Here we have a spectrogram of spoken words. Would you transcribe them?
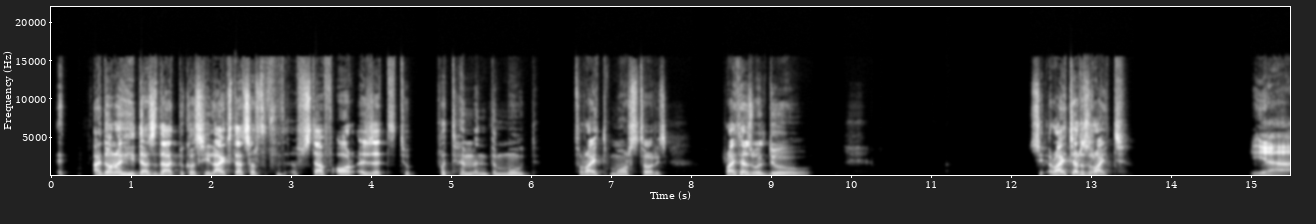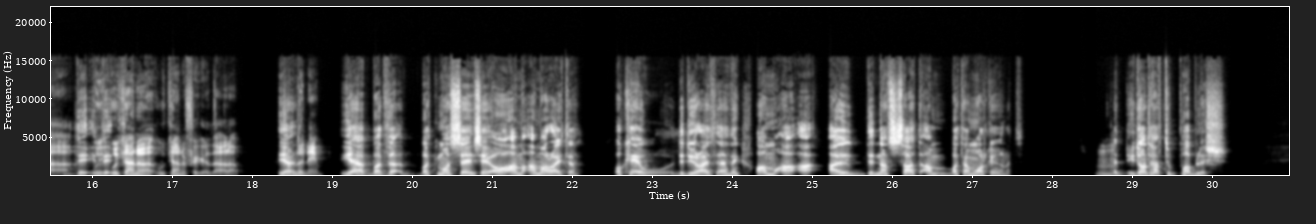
It, I don't know he does that because he likes that sort of stuff or is it to put him in the mood to write more stories. Writers will do See, writers write. Yeah. They- we, they- we kinda we kinda figured that out Yeah, from the name. Yeah, but the, but most say say, "Oh, I'm I'm a writer." Okay, did you write anything? Um, I, I, I did not start. Um, but I'm working on it. Uh, You don't have to publish.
